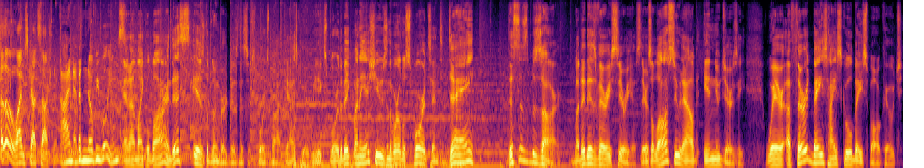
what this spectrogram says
Hello, I'm Scott Soshnick. I'm Eben Novy-Williams. And I'm Michael Barr, and this is the Bloomberg Business of Sports podcast, where we explore the big money issues in the world of sports. And today, this is bizarre, but it is very serious. There's a lawsuit out in New Jersey where a third base high school baseball coach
